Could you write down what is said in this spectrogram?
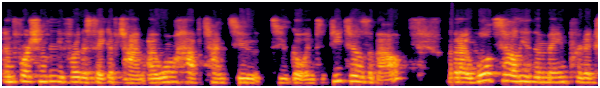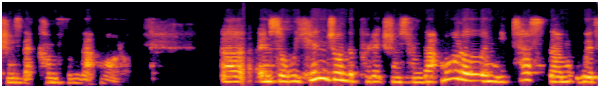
unfortunately for the sake of time, I won't have time to, to go into details about, but I will tell you the main predictions that come from that model. Uh, and so we hinge on the predictions from that model and we test them with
